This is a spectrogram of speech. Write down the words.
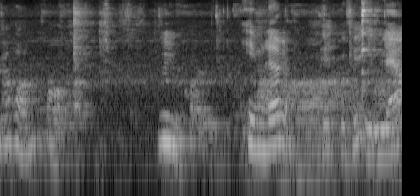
น้ำหอมอืมอิ่มแล้วเหรอเด็ดกูพี่อิ่มแล้ว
